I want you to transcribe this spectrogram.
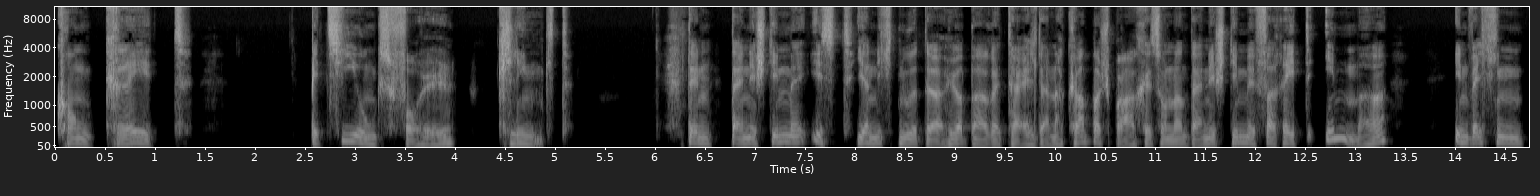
konkret, beziehungsvoll klingt. Denn deine Stimme ist ja nicht nur der hörbare Teil deiner Körpersprache, sondern deine Stimme verrät immer, in welchem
